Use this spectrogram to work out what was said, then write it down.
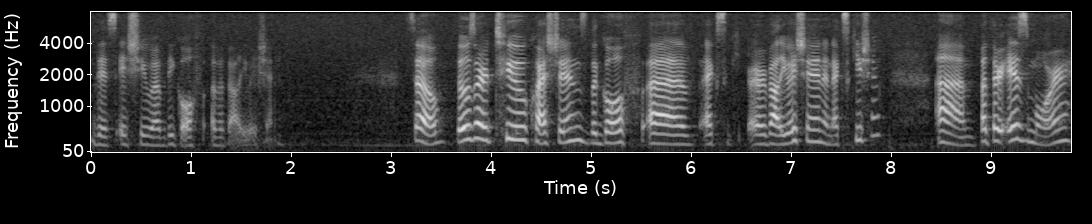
this issue of the gulf of evaluation. So those are two questions, the gulf of evaluation and execution. Um, but there is more.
